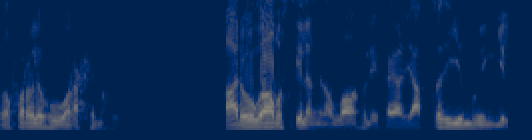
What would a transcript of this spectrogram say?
ഗഫറലഹു വറഹിമഹു. ആ രോഗാവസ്ഥയിൽ അങ്ങനെ അള്ളാഹുലേക്ക് അയാൾ യാത്ര ചെയ്യുന്നുവെങ്കിൽ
